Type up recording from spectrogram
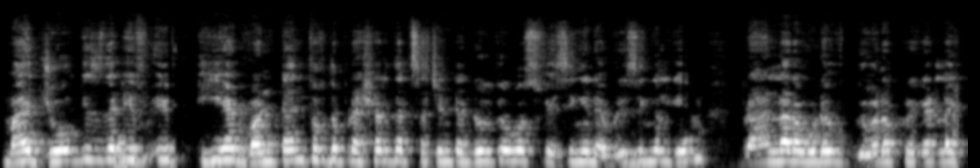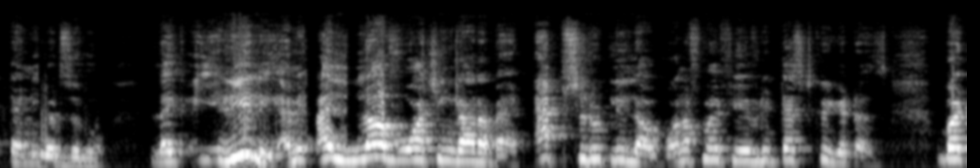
My joke is that if, if he had one tenth of the pressure that Sachin Tendulkar was facing in every single game, Brian Lara would have given up cricket like 10 years ago. Like, really, I mean, I love watching Lara bat. Absolutely love. One of my favorite test cricketers. But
